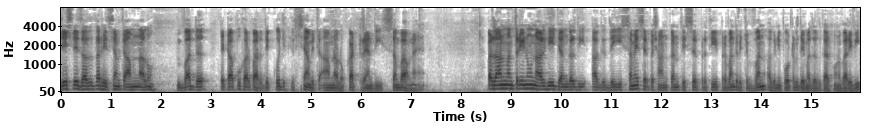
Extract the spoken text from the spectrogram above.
ਦੇਸ਼ ਦੇ ਜ਼ਿਆਦਾਤਰ ਹਿੱਸਿਆਂ ਵਿੱਚ ਆਮ ਨਾਲੋਂ ਵੱਧ ਤੇ ਟਾਪੂ ਹਰ ਭਾਰਤ ਦੇ ਕੁਝ ਹਿੱਸਿਆਂ ਵਿੱਚ ਆਮ ਨਾਲੋਂ ਘੱਟ ਰਹਿਣ ਦੀ ਸੰਭਾਵਨਾ ਹੈ। ਪ੍ਰਧਾਨ ਮੰਤਰੀ ਨੂੰ ਨਾਲ ਹੀ ਜੰਗਲ ਦੀ ਅੱਗ ਦੀ ਸਮੇਂ ਸਿਰ ਪਛਾਣ ਕਰਨ ਤੇ ਇਸ ਪ੍ਰਤੀ ਪ੍ਰਬੰਧ ਵਿੱਚ ਵਨ ਅਗਨੀ ਪੋਰਟਲ ਦੇ ਮਦਦਗਾਰ ਹੋਣ ਬਾਰੇ ਵੀ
